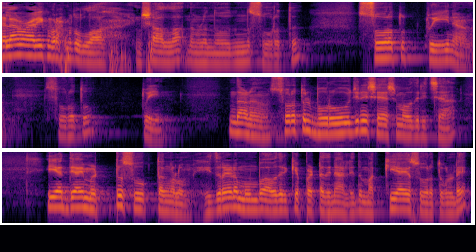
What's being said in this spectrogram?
അസ്സലാമു വലൈക്കും വറഹമത്തുള്ള. ഇൻഷാല്ല നമ്മൾ നോക്കുന്ന സൂറത്ത് സൂറത്തു ത്വീനാണ്. സൂറത്തു ത്വീൻ. എന്താണ്? സൂറത്തുൽ ബുറൂജിന് ശേഷം അവതരിച്ച ഈ അധ്യായം എട്ട് സൂക്തങ്ങളും ഹിജ്റയുടെ മുമ്പ് അവതരിക്കപ്പെട്ടതിനാൽ ഇത് മക്കിയായ സൂറത്തുകളുടെ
